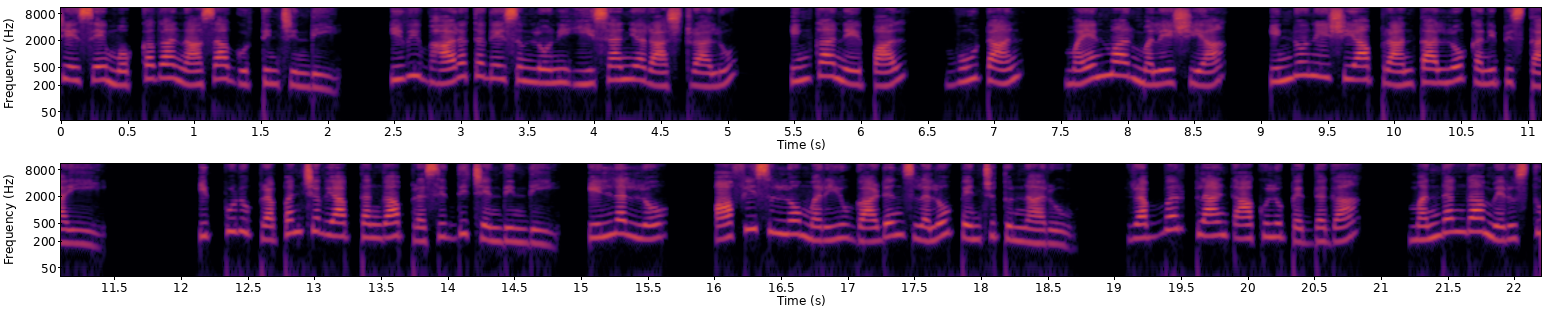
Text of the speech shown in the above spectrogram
చేసే మొక్కగా నాసా గుర్తించింది. ఇవి భారతదేశంలోని ఈశాన్య రాష్ట్రాలు ఇంకా Nepal Bhutan Myanmar Malaysia Indonesia ప్రాంతాల్లో కనిపిస్తాయి. ఇప్పుడు ప్రపంచవ్యాప్తంగా ప్రసిద్ధి చెందింది. ఇళ్ళల్లో ఆఫీసుల్లో మరియు గార్డెన్స్లలో పెంచుతున్నారు. రబ్బర్ ప్లాంట్ ఆకులు పెద్దగా మందంగా మెరుస్తూ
